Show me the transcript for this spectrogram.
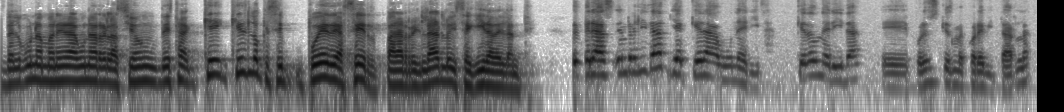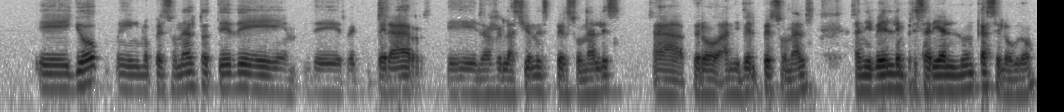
de alguna manera una relación de esta? ¿qué, ¿Qué es lo que se puede hacer para arreglarlo y seguir adelante? Verás, en realidad ya queda una herida. Queda una herida, eh, por eso es que es mejor evitarla. Eh, yo en lo personal traté de, recuperar eh, las relaciones personales, pero a nivel personal, a nivel empresarial nunca se logró.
